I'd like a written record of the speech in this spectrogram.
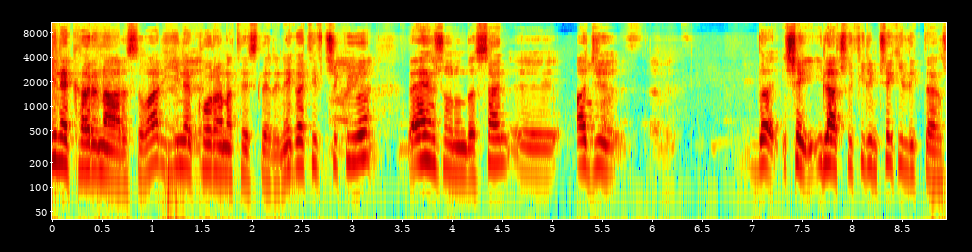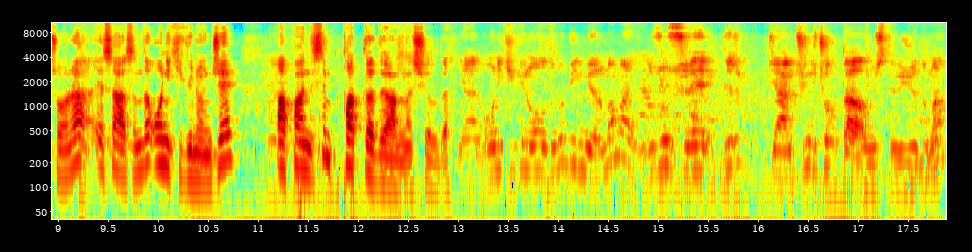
Yine karın ağrısı var. Yine Evet. korona testleri negatif çıkıyor Aynen. ve en sonunda sen e, acı Evet. da şey ilaçlı film çekildikten sonra esasında 12 gün önce apandisin patladığı anlaşıldı. Yani 12 gün oldu mu bilmiyorum ama uzun süredir yani çünkü çok dağılmıştı vücuduma.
